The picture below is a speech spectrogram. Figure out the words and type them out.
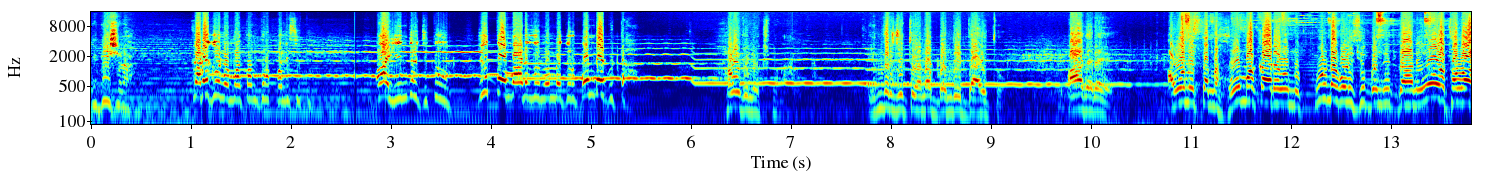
ವಿಭೀಷಣ ಕಡೆಗೂ ನಮ್ಮ ತಂತ್ರ ಫಲಿಸಿತು. ಆ ಇಂದ್ರಜಿತು ಯುದ್ಧ ಮಾಡಲು ನಮ್ಮೆದುರು ಬಂದೇ ಬಿಟ್ಟ. ಹೌದು ಲಕ್ಷ್ಮಣ ಇಂದ್ರಜಿತ್ವನ ಬಂದಿದ್ದಾಯಿತು. ಆದರೆ ಅವನು ತನ್ನ ಹೋಮ ಕಾರ್ಯವನ್ನು ಪೂರ್ಣಗೊಳಿಸಿ ಬಂದಿದ್ದಾನೆಯೋ ಅಥವಾ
